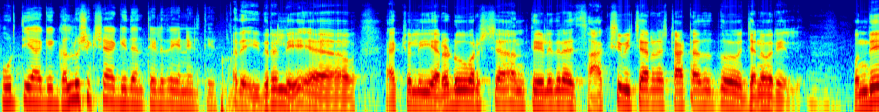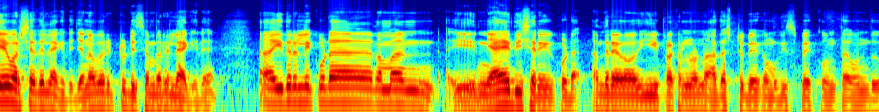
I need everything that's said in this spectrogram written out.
ಪೂರ್ತಿಯಾಗಿ ಗಲ್ಲು ಶಿಕ್ಷೆ ಆಗಿದೆ ಅಂತ ಹೇಳಿದ್ರೆ ಏನು ಹೇಳ್ತೀರಿ? ಅದೇ ಇದರಲ್ಲಿ ಆ್ಯಕ್ಚುಲಿ ಎರಡು ವರ್ಷ ಅಂತೇಳಿದರೆ ಸಾಕ್ಷಿ ವಿಚಾರಣೆ ಸ್ಟಾರ್ಟ್ ಆದದ್ದು ಜನವರಿಯಲ್ಲಿ. ಒಂದೇ ವರ್ಷದಲ್ಲಿ ಆಗಿದೆ, ಜನವರಿ ಟು ಡಿಸೆಂಬರಲ್ಲಿ ಆಗಿದೆ. ಇದರಲ್ಲಿ ಕೂಡ ನಮ್ಮ ಈ ನ್ಯಾಯಾಧೀಶರಿಗೆ ಕೂಡ, ಅಂದರೆ ಈ ಪ್ರಕರಣವನ್ನು ಆದಷ್ಟು ಬೇಗ ಮುಗಿಸಬೇಕು ಅಂತ ಒಂದು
